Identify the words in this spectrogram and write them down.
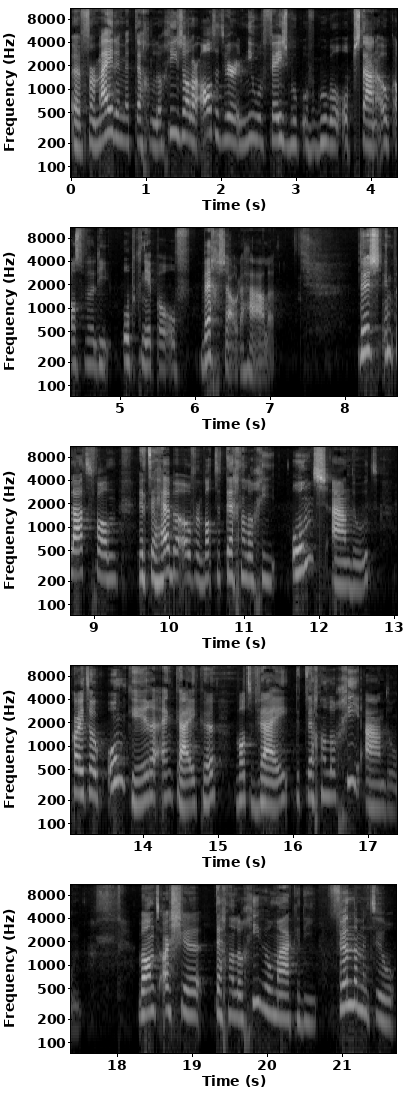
uh, vermijden met technologie, zal er altijd weer een nieuwe Facebook of Google opstaan, ook als we die opknippen of weg zouden halen. Dus in plaats van het te hebben over wat de technologie ons aandoet, kan je het ook omkeren en kijken wat wij de technologie aandoen. Want als je technologie wil maken die fundamenteel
